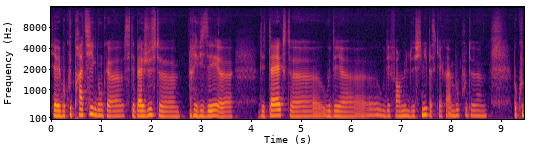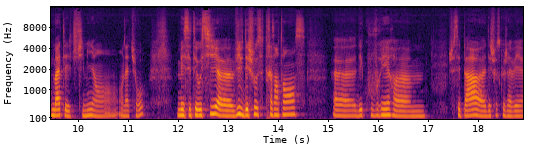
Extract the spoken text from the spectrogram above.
il y avait beaucoup de pratiques, donc euh, c'était pas juste euh, réviser euh, des textes ou, des, ou des formules de chimie, parce qu'il y a quand même beaucoup de, beaucoup de maths et de chimie en, en naturo. Mais c'était aussi vivre des choses très intenses, découvrir, je sais pas, des choses que j'avais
